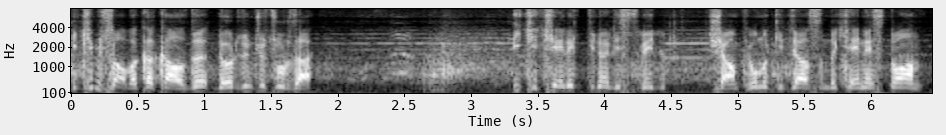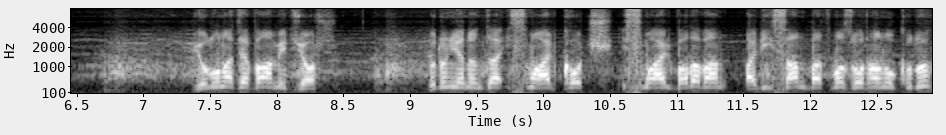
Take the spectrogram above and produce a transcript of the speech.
İki müsabaka kaldı dördüncü turda. İki çeyrek finalist belli. Şampiyonluk iddiasındaki Enes Doğan yoluna devam ediyor. Bunun yanında İsmail Koç, İsmail Balaban, Ali İhsan Batmaz Orhan Okulu,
